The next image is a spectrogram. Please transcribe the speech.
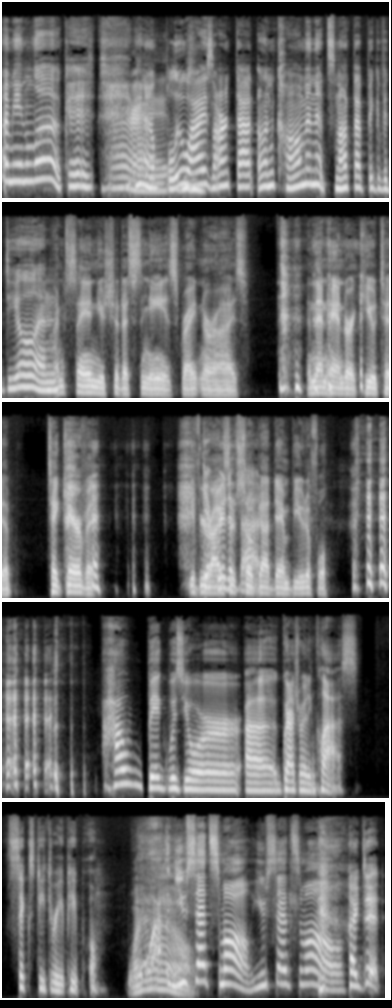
I mean, look, it, All you know, blue eyes aren't that uncommon. It's not that big of a deal. And I'm saying you should have sneezed right in her eyes and then hand her a Q-tip. Take care of it. If your Get eyes are of so goddamn beautiful. How big was your uh, graduating class? 63 people. Wow. You said small. You said small. I did.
